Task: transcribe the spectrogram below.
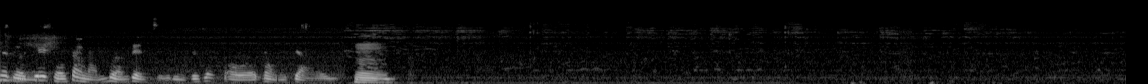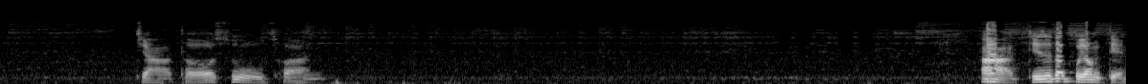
那个接球上篮不能变主力，就是偶尔弄一下而已。嗯，假头速传。啊，其实都不用点，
